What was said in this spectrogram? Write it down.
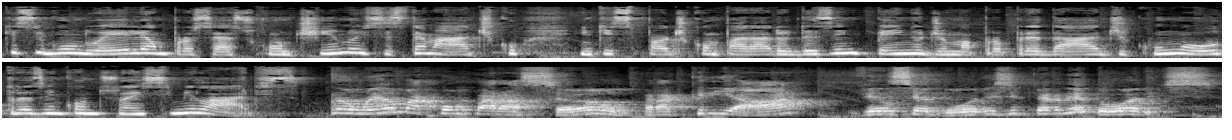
que, segundo ele, é um processo contínuo e sistemático em que se pode comparar o desempenho de uma propriedade com outras em condições similares. Não é uma comparação para criar vencedores e perdedores,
